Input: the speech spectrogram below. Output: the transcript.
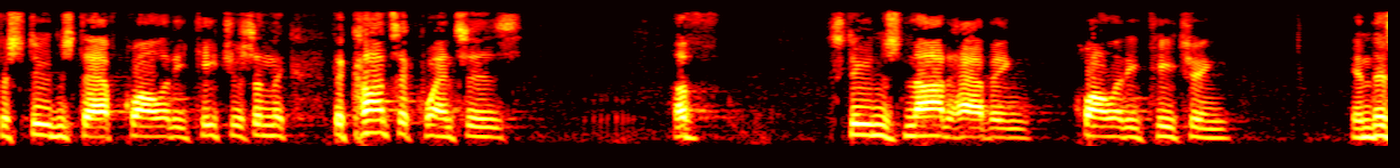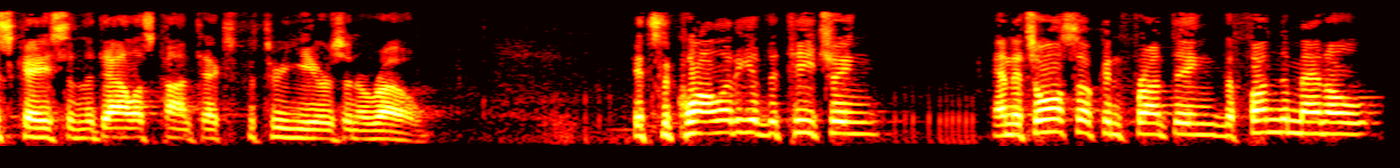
for students to have quality teachers and the, the consequences of students not having quality teaching, in this case, in the Dallas context, for three years in a row. It's the quality of the teaching, and it's also confronting the fundamental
